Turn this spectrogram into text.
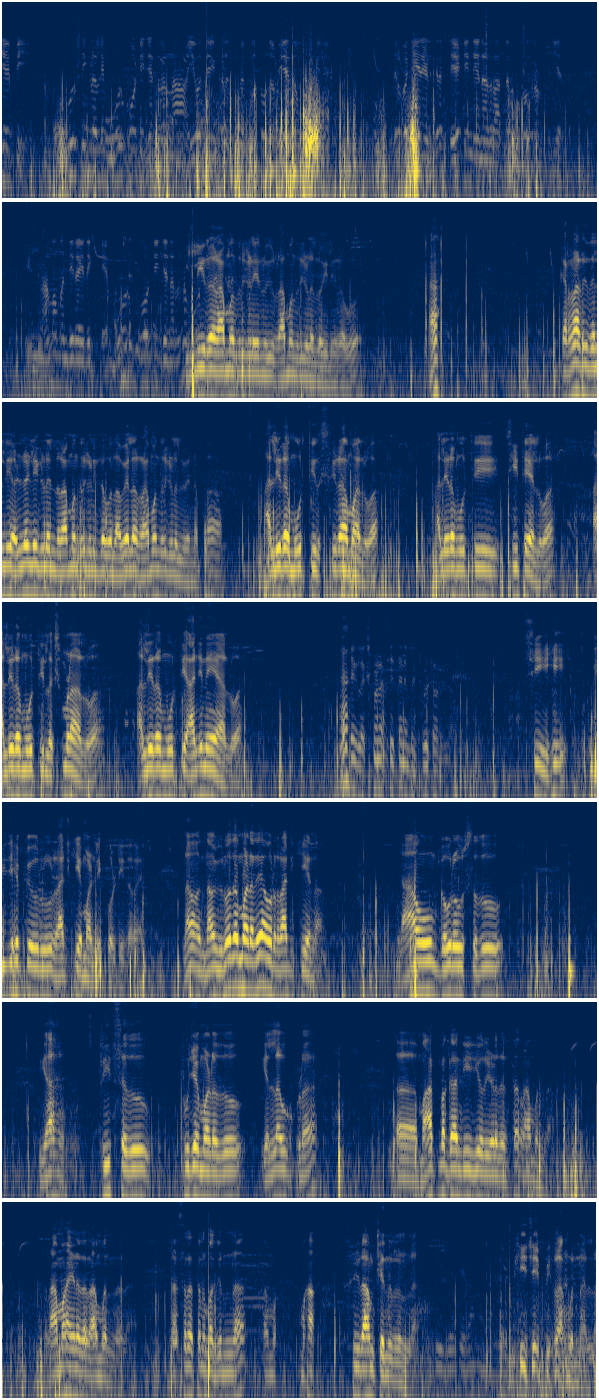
BJP ಮೂರು ತಿಂಗಳಲ್ಲಿ ಮೂರು ಕೋಟಿ ಜನರನ್ನ ಅಯೋಧ್ಯೆಗೆ ಕಳಿಸ್ಬೇಕು ಅಂತ ಒಂದು ಅಭಿಯಾನ ಇದ್ರ ಬಗ್ಗೆ ಏನ್ ಹೇಳ್ತೀರಾ? ಸ್ಟೇಟ್ ಇಂದ ಏನಾದ್ರೂ ಆ ಪ್ರೋಗ್ರಾಮ್ ಪ್ರೋಗ್ರಾಮ್ಸ್ ಇದೆಯಂತೆ ಇಲ್ಲಿ ರಾಮ ಮಂದಿರ ಇದಕ್ಕೆ ಮೂರು ಕೋಟಿ ಜನರನ್ನು ಇಲ್ಲಿರೋ ರಾಮ ಮಂದಿರಗಳೇನು ಇವು ರಾಮ ಮಂದಿರಗಳಲ್ಲೋ ಇಲ್ಲಿರೋವು? ಕರ್ನಾಟಕದಲ್ಲಿ ಹಳ್ಳಹಳ್ಳಿಗಳಲ್ಲಿ ರಾಮ ಮಂದಿರಗಳಿದ್ದಾವಲ್ಲ ಅವೆಲ್ಲ ರಾಮ ಮಂದಿರಗಳಲ್ವೇನಪ್ಪ? ಅಲ್ಲಿರೋ ಮೂರ್ತಿ ಶ್ರೀರಾಮ ಅಲ್ವಾ? ಅಲ್ಲಿರೋ ಮೂರ್ತಿ ಸೀತೆ ಅಲ್ವಾ? ಅಲ್ಲಿರೋ ಮೂರ್ತಿ ಲಕ್ಷ್ಮಣ ಅಲ್ವಾ? ಅಲ್ಲಿರೋ ಮೂರ್ತಿ ಆಂಜನೇಯ ಅಲ್ವಾ? ಲಕ್ಷ್ಮಣ ಸೀತನೆ ಬಿಟ್ಬಿಟ್ಟವ್ರಲ್ಲ ಸಿ ಬಿ ಜೆ ಪಿಯವರು ರಾಜಕೀಯ ಮಾಡಲಿಕ್ಕೆ ಹೊರಟಿದ್ದಾರೆ ನಾವು ನಾವು ವಿರೋಧ ಮಾಡೋದೇ ಅವ್ರ ರಾಜಕೀಯನ. ನಾವು ಗೌರವಿಸೋದು ಯಾ ಪ್ರೀತಿಸೋದು ಪೂಜೆ ಮಾಡೋದು ಎಲ್ಲವೂ ಕೂಡ ಮಹಾತ್ಮ ಗಾಂಧೀಜಿಯವರು ಹೇಳಿದಂಥ ರಾಮನ್ನ. ರಾಮಾಯಣದ ರಾಮನ್ನ. ದಶರಥನ ಮಗನ್ನ ಮಹಾ ಶ್ರೀರಾಮಚಂದ್ರನ್ನ ಬಿ ಜೆ ಪಿ ರಾಮನ್ನಲ್ಲ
